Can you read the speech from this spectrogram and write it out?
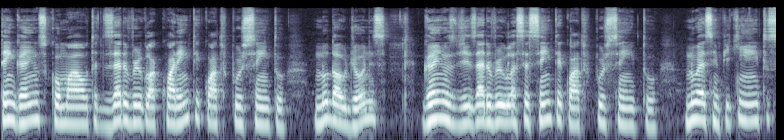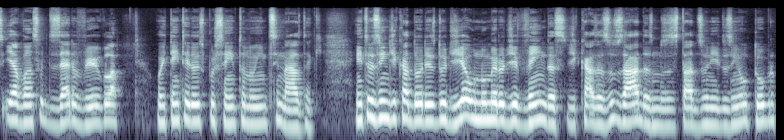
têm ganhos como a alta de 0,44% no Dow Jones, ganhos de 0,64% no S&P 500 e avanço de 0,82% no índice Nasdaq. Entre os indicadores do dia, o número de vendas de casas usadas nos Estados Unidos em outubro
